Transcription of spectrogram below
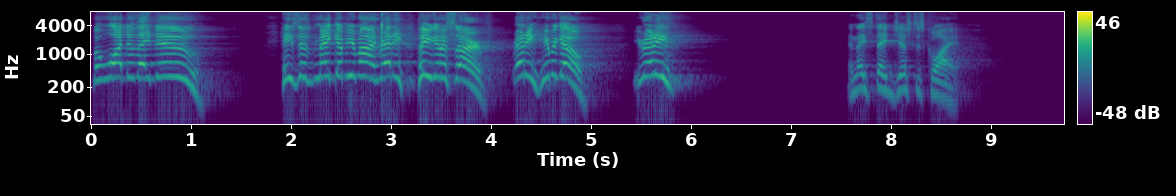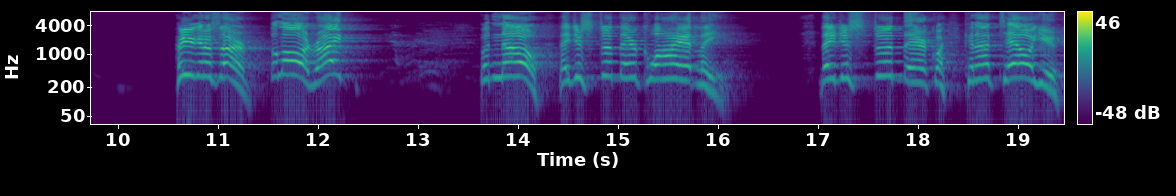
But what do they do? He says, Make up your mind. Ready? Who are you going to serve? Ready? Here we go. You ready? And they stayed just as quiet. Who are you going to serve? The Lord, right? But no, they just stood there quietly. They just stood there. Quiet. Can I tell you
